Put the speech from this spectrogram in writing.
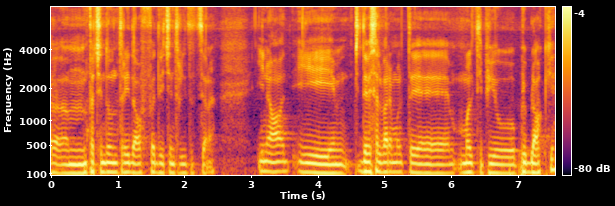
um, facendo un trade-off di centralizzazione. I no, i, deve salvare molte, molti più, più, blocchi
